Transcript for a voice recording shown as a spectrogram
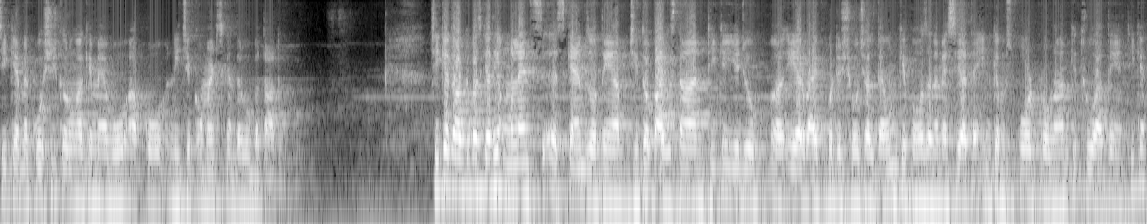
ठीक है, मैं कोशिश करूँगा कि मैं वो आपको नीचे कमेंट्स के अंदर वो बता दूँ। ठीक है तो आपके पास क्या थी? ऑनलाइन स्कैम्स होते हैं, आप जीतो पाकिस्तान, ठीक है, ये जो एयर वाई के ऊपर जो शो चलता है, उनके बहुत ज़्यादा मैसेज आते हैं इनकम सपोर्ट प्रोग्राम के थ्रू आते हैं, ठीक है?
